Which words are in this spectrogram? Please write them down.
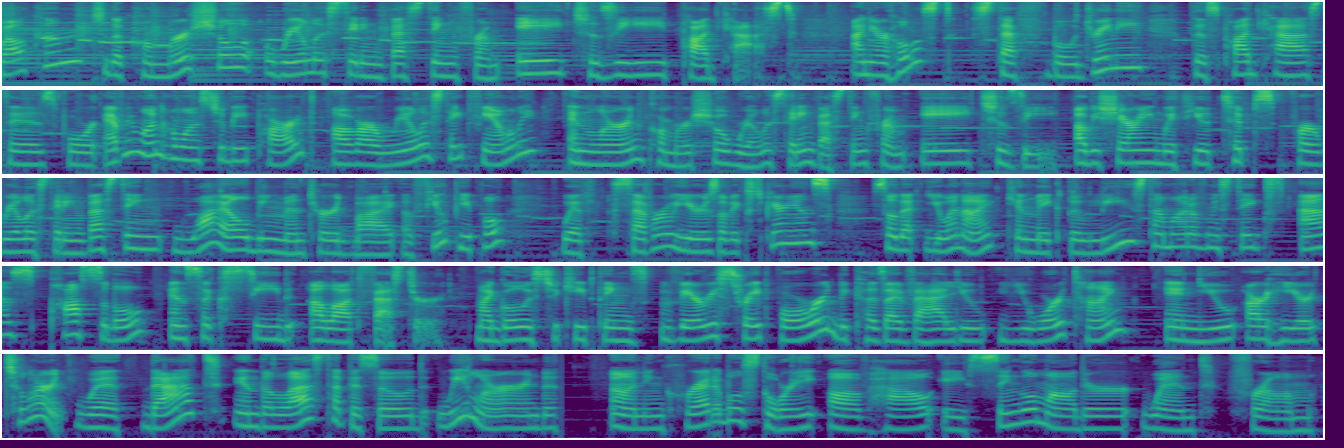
Welcome to the Commercial Real Estate Investing from A to Z podcast. I'm your host, Steph Boldrini. This podcast is for everyone who wants to be part of our real estate family and learn commercial real estate investing from A to Z. I'll be sharing with you tips for real estate investing while being mentored by a few people with several years of experience so that you and I can make the least amount of mistakes as possible and succeed a lot faster. My goal is to keep things very straightforward because I value your time and you are here to learn. With that, in the last episode, we learned an incredible story of how a single mother went from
